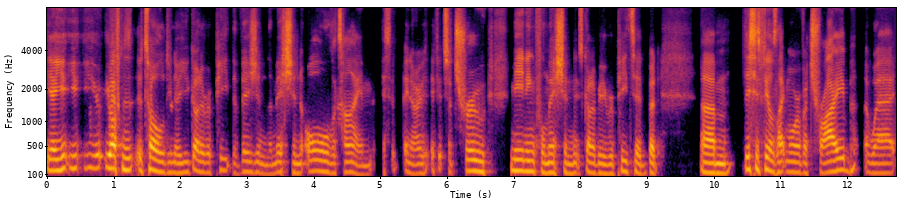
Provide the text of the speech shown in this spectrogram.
you know you you you often are told you know you've got to repeat the vision the mission all the time. It's, you know if it's a true meaningful mission it's got to be repeated. But um, this is, feels like more of a tribe where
